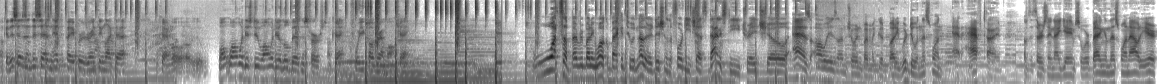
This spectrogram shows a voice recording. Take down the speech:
Okay, this hasn't this hasn't hit the papers or anything like that. Okay, well, why why don't we just do why don't we do a little business first? Okay, before you call grandma. Okay. What's up, everybody? Welcome back into another edition of the 4D Chess Dynasty Trade Show. As always, I'm joined by my good buddy. We're doing this one at halftime of the Thursday night game, so we're banging this one out here.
